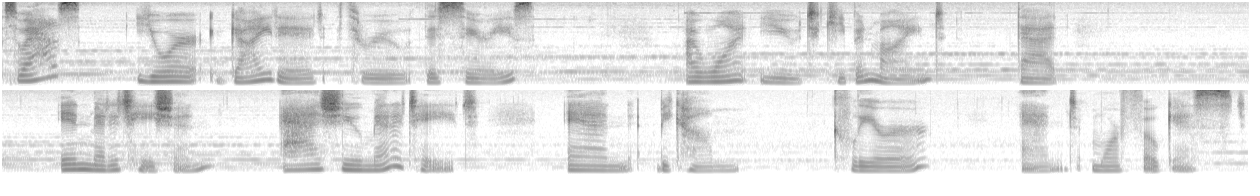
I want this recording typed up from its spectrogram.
So, as you're guided through this series, I want you to keep in mind that in meditation, as you meditate and become clearer and more focused,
